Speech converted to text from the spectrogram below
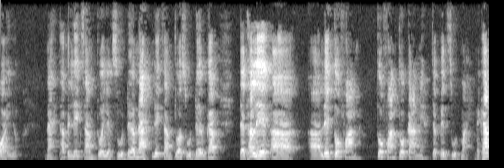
บ่อยอยู่นะถ้าเป็นเลขสามตัวยังสูตรเดิมนะ เลขสามตัวสูตรเดิมครับ แต่ถ้าเลขอ่าอ่าเลขตัวฟัน ตัวฟันตัวกันเนี่ยจะเป็นสูตรใหม่นะครับ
